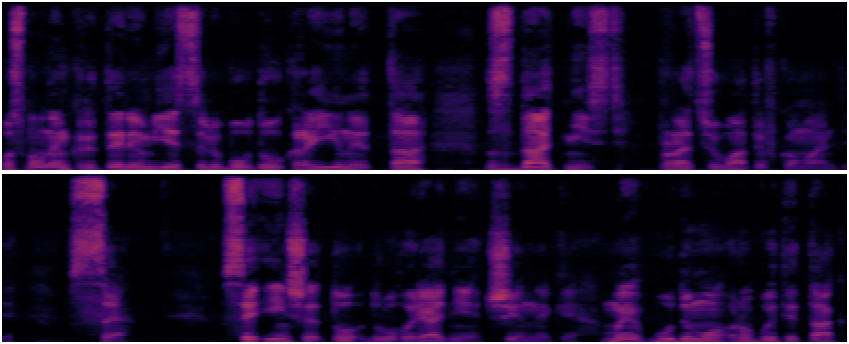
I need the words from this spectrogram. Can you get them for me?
Основним критерієм є це любов до України та здатність працювати в команді. Все. Все інше то другорядні чинники. Ми будемо робити так,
